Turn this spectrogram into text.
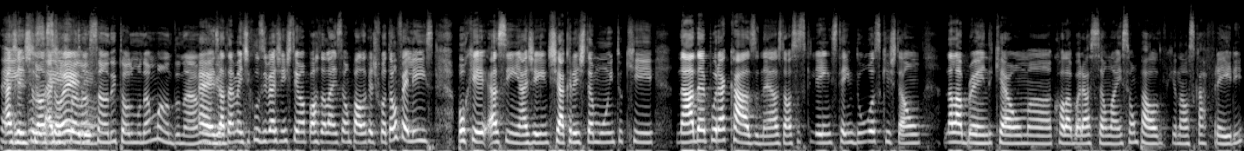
A gente a lançou gente foi ele. lançando e todo mundo amando, né, amiga? É, exatamente. Inclusive, a gente tem uma porta lá em São Paulo que a gente ficou tão feliz, porque, assim, a gente acredita muito que nada é por acaso, né? As nossas clientes têm duas que estão na La Brand, que é uma colaboração lá em São Paulo, que é na Oscar Freire.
